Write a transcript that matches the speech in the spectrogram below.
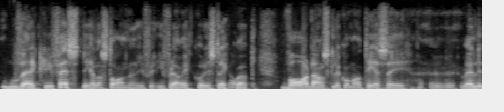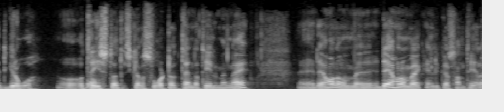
overklig fest i hela stan där i, i flera veckor i sträck. Ja. Och att vardagen skulle komma att te sig eh, väldigt grå och, och trist och att det skulle vara svårt att tända till. Men nej, eh, det har, de, det har de verkligen lyckats hantera,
